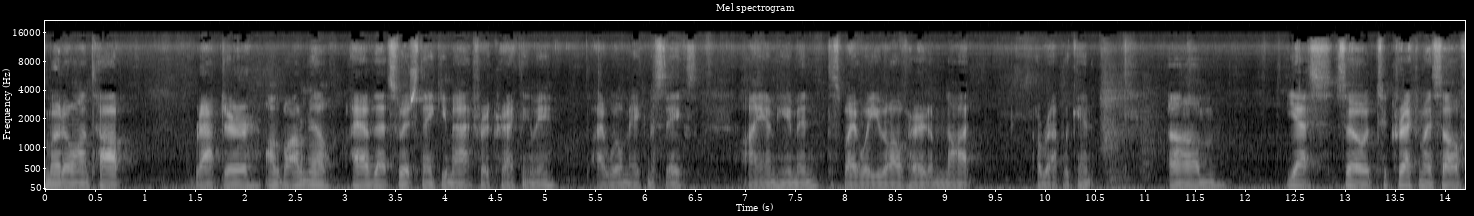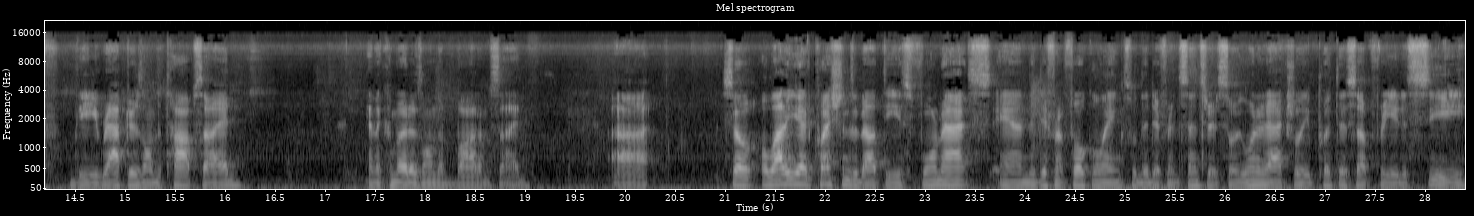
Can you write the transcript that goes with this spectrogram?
Komodo on top, Raptor on the bottom. No, I have that switch. Thank you, Matt, for correcting me. I will make mistakes. I am human, despite what you all have heard. I'm not a replicant. Um, yes, so to correct myself, the Raptor's on the top side, and the Komodo's on the bottom side. Uh, so a lot of you had questions about these formats and the different focal lengths with the different sensors. So we wanted to actually put this up for you to see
